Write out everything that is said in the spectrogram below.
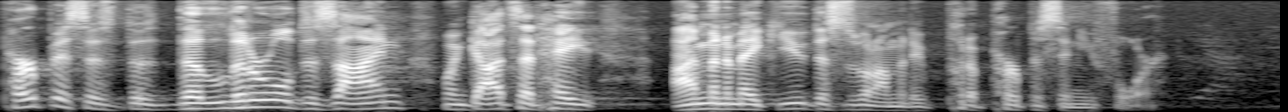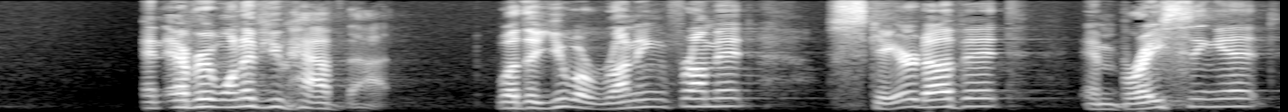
Purpose is the, the literal design when God said, Hey, I'm gonna make you, this is what I'm gonna put a purpose in you for. And every one of you have that. Whether you are running from it, scared of it, embracing it,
